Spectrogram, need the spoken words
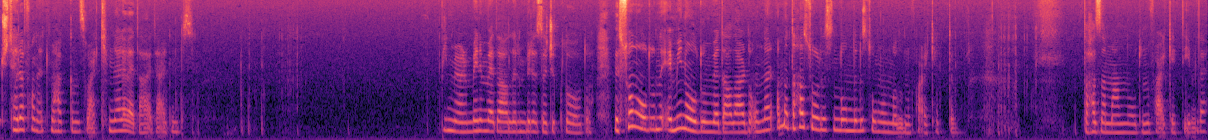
Üç telefon etme hakkınız var. Kimlere veda ederdiniz? Bilmiyorum benim vedalarım biraz acıklı oldu. Ve son olduğunu emin olduğum vedalarda onlar ama daha sonrasında onların son olmadığını fark ettim. Daha zamanlı olduğunu fark ettiğimde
